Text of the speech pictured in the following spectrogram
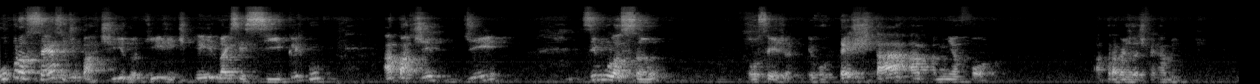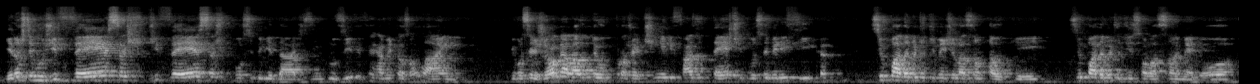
O processo de partido aqui, gente, ele vai ser cíclico, a partir de simulação, ou seja, eu vou testar a, minha forma através das ferramentas. E nós temos diversas, diversas possibilidades, inclusive ferramentas online, que você joga lá o teu projetinho, ele faz o teste e você verifica se o padrão de ventilação está ok, se o padrão de insolação é melhor,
